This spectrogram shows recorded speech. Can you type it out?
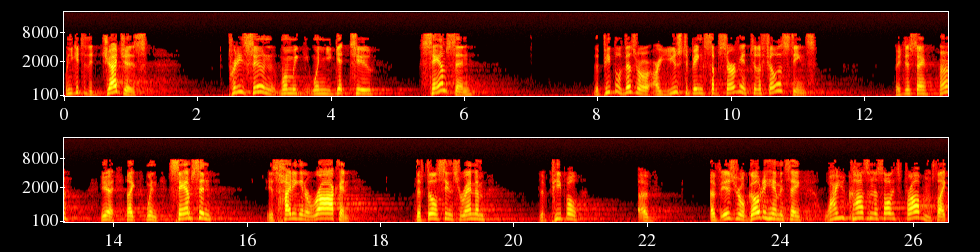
when you get to the judges, pretty soon when, we, when you get to Samson, the people of Israel are used to being subservient to the Philistines. They just say, huh? Yeah, like when Samson is hiding in a rock and the Philistines surround him, the people of, of Israel go to him and say, Why are you causing us all these problems? Like,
